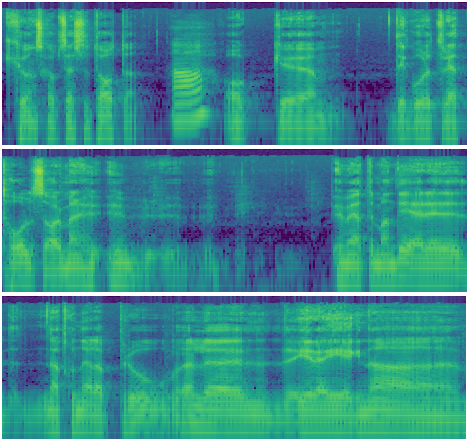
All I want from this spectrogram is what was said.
kunskapsresultaten. Ja. Och eh, det går åt rätt håll sa du, men hur, hur, hur mäter man det? Är det nationella prov eller era egna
